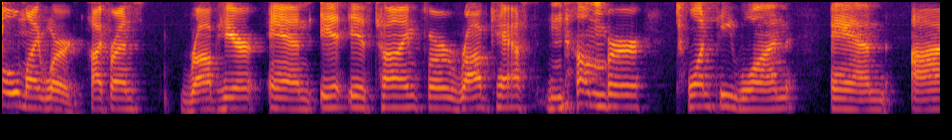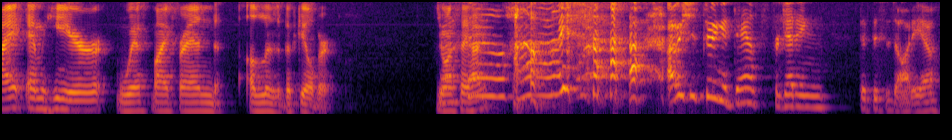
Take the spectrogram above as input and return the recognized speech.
Oh my word. Hi, friends. Rob here, and it is time for Robcast number 21. And I am here with my friend Elizabeth Gilbert. You want to say hi? Hi. I was just doing a dance, forgetting that this is audio.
